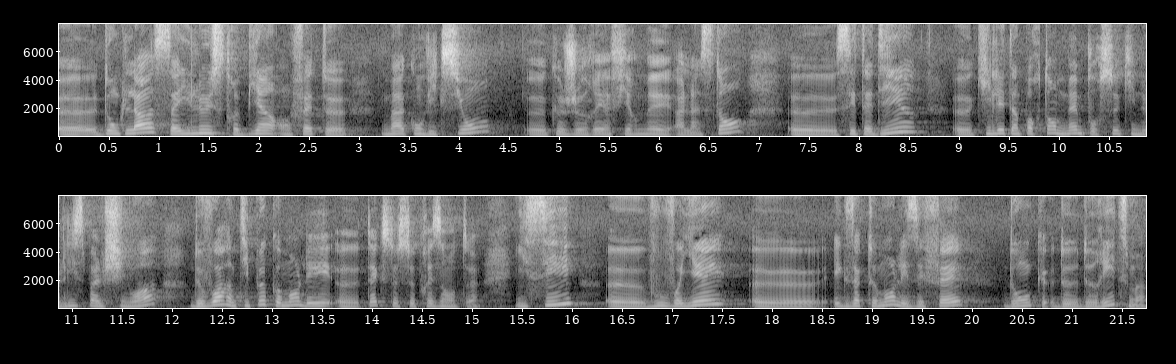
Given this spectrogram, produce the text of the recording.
Euh, donc là, ça illustre bien en fait euh, ma conviction que je réaffirmais à l'instant, c'est-à-dire qu'il est important, même pour ceux qui ne lisent pas le chinois, de voir un petit peu comment les textes se présentent. Ici, vous voyez exactement les effets donc de rythme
